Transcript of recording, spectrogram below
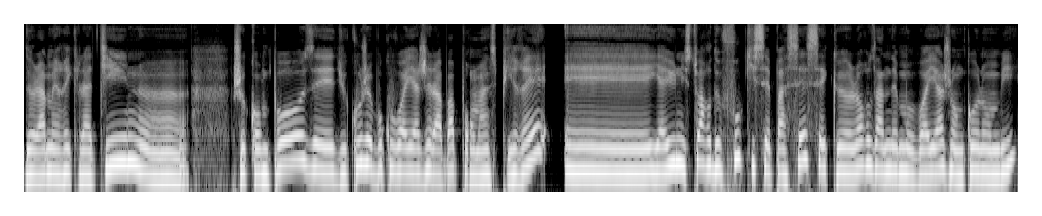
de l'Amérique latine. Euh, je compose et du coup, j'ai beaucoup voyagé là-bas pour m'inspirer. Et il y a eu une histoire de fou qui s'est passée, c'est que lors d'un de mes voyages en Colombie,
